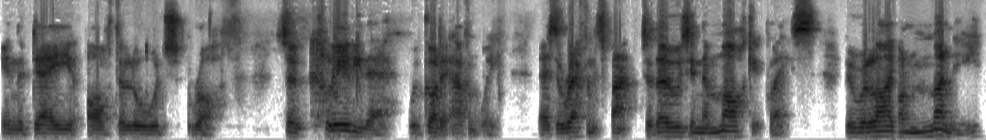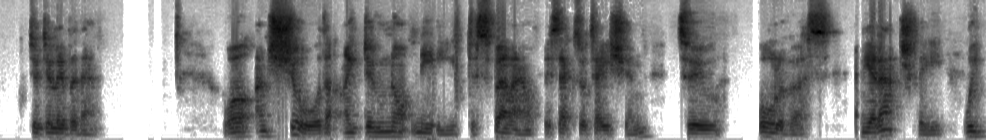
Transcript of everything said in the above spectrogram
in the day of the Lord's wrath. So clearly, there, we've got it, haven't we? There's a reference back to those in the marketplace who rely on money to deliver them. Well, I'm sure that I do not need to spell out this exhortation to all of us. And yet, actually, we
